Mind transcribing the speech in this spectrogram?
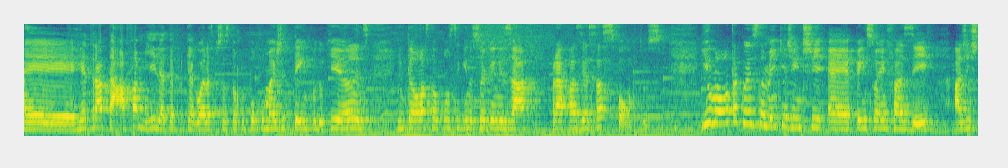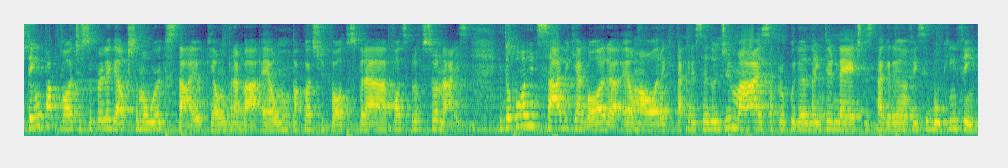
é, retratar a família, até porque agora as pessoas estão com um pouco mais de tempo do que antes, então elas estão conseguindo se organizar para fazer essas fotos. E uma outra coisa também que a gente é, pensou em fazer a gente tem um pacote super legal que chama Workstyle, que é um trabalho, é um pacote de fotos para fotos profissionais. Então, como a gente sabe que agora é uma hora que está crescendo demais essa procura na internet, no Instagram, Facebook, enfim,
